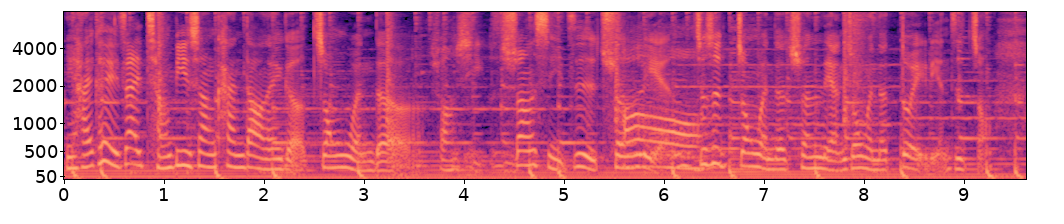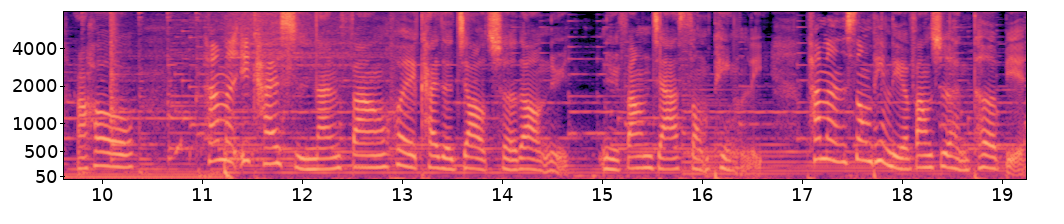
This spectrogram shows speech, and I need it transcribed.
你还可以在墙壁上看到那个中文的双喜字。双喜字、春联，哦。就是中文的春联、中文的对联这种。然后他们一开始男方会开着轿车到女女方家送聘礼，他们送聘礼的方式很特别，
